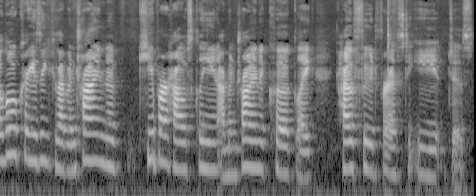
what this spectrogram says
a little crazy because I've been trying to keep our house clean. I've been trying to cook, like, have food for us to eat, just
